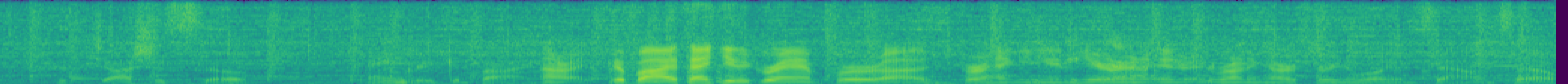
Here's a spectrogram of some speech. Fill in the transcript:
Josh is so angry. Goodbye. all right. Goodbye. Thank you to Graham for uh, for hanging in here and, and running our Serena Williams sound. So,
